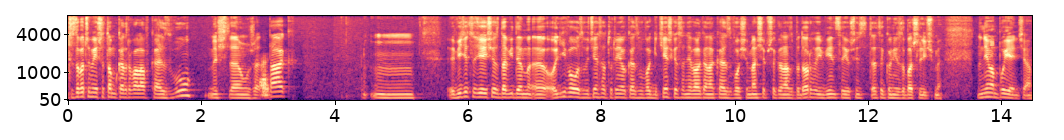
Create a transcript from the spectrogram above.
Czy zobaczymy jeszcze Tomka Drwala w KSW? Myślę, że tak. Mm. Wiecie, co dzieje się z Dawidem e, Oliwą, zwycięzca turnieju KSW Wagi Ciężkie, ostatnia walka na KSW 18 przegrana z Bedorwem i więcej już niestety go nie zobaczyliśmy. No nie mam pojęcia,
